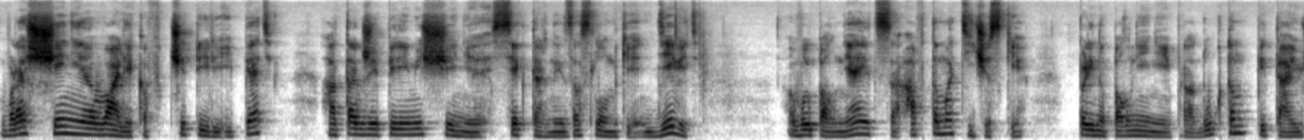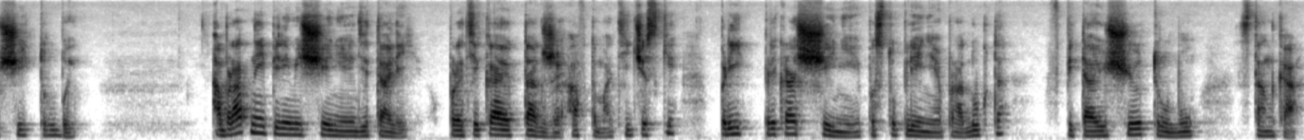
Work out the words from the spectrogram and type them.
вращение валиков 4 и 5, а также перемещение секторной заслонки 9 выполняется автоматически при наполнении продуктом питающей трубы. Обратные перемещения деталей протекают также автоматически при прекращении поступления продукта в питающую трубу станка.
